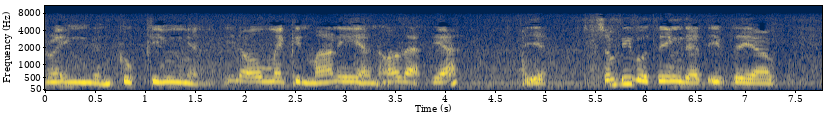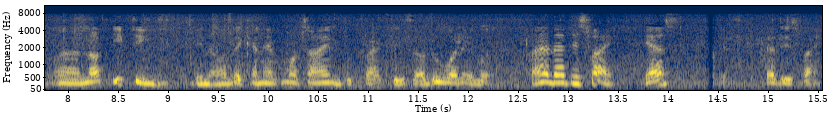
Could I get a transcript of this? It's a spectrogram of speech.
drink and cooking and you know making money and all that. Yeah, yeah. Some people think that if they are uh, not eating, you know, they can have more time to practice or do whatever. Well, that is fine. Yes, yes, that is fine.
